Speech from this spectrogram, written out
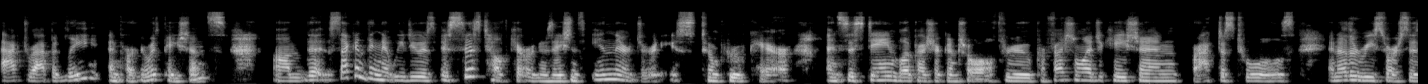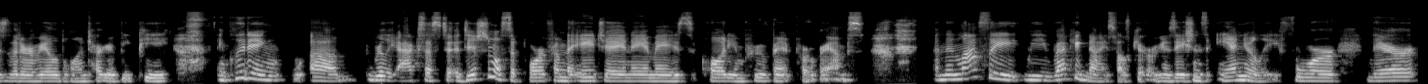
act rapidly, and partner with patients. Um, the second thing that we do is assist healthcare organizations in their journeys to improve care and sustain blood pressure control through professional education, practice tools, and other resources that are available on Target BP, including um, really access to additional support from the AHA and AMA's quality improvement programs. And then lastly, we recognize healthcare organizations annually for their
